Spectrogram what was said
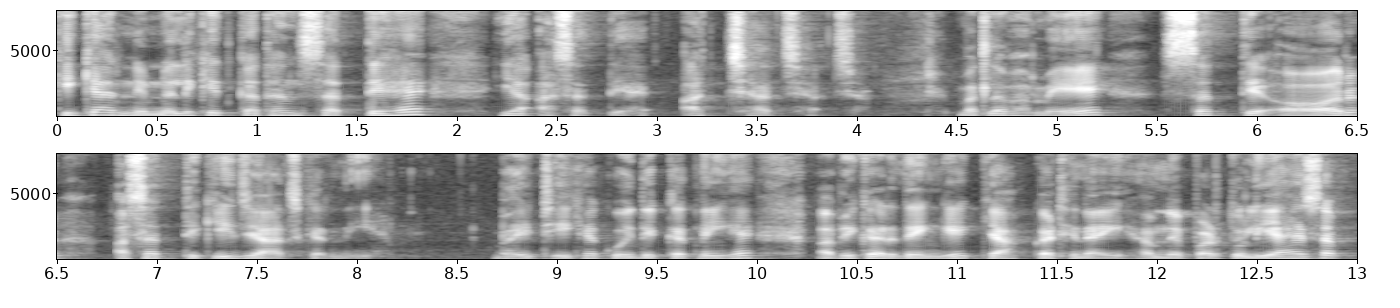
कि क्या निम्नलिखित कथन सत्य है या असत्य है? अच्छा अच्छा अच्छा। मतलब हमें सत्य और असत्य की जाँच करनी है। भाई ठीक है, कोई दिक्कत नहीं है, अभी कर देंगे, क्या कठिनाई हमने पढ़ तो लिया है सब।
